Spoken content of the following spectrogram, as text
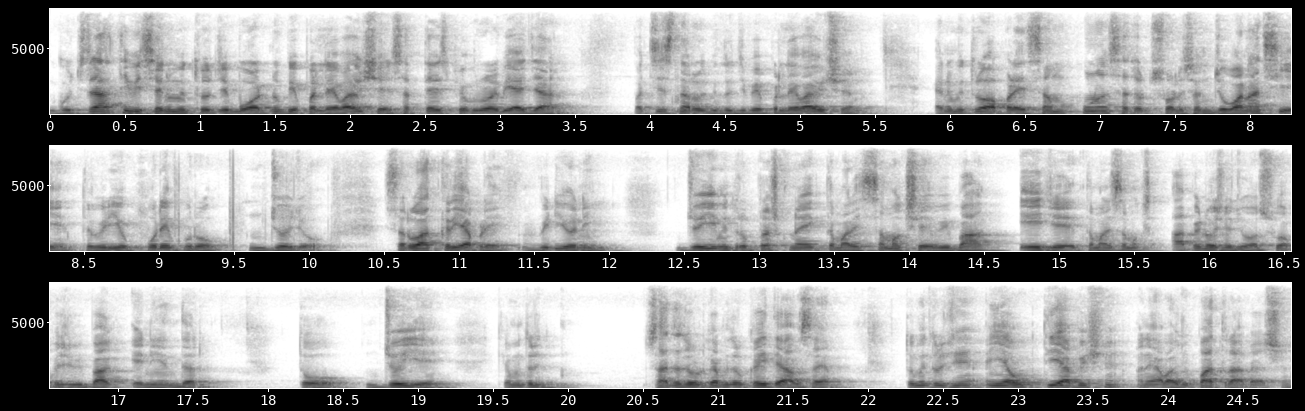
ગુજરાતી વિષયનું મિત્રો જે બોર્ડનું પેપર લેવાયું છે, સત્યાવીસ ફેબ્રુઆરી બે હજાર પચીસના રોજ મિત્રો જે પેપર લેવાયું છે, એનું મિત્રો આપણે સંપૂર્ણ સચોટ સોલ્યુશન જોવાના છીએ, તો વીડિયો પૂરેપૂરો જોજો. શરૂઆત કરીએ આપણે વિડીયોની. જોઈએ મિત્રો, પ્રશ્ન એક તમારી સમક્ષ વિભાગ એ જે તમારી સમક્ષ આપેલો છે, જો શું આપે છે, વિભાગ એની અંદર તો જોઈએ કે મિત્રો સાચા જોડકા મિત્રો કઈ રીતે આવશે. તો મિત્રો જે અહીંયા ઉક્તિ આપી છે અને આ બાજુ પાત્ર આપ્યા છે.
